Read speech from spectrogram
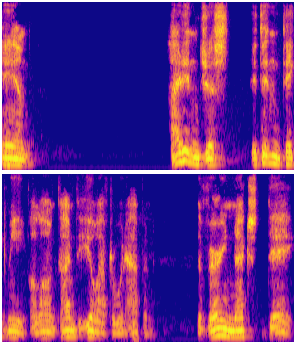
And I didn't just, it didn't take me a long time to heal after what happened. The very next day,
